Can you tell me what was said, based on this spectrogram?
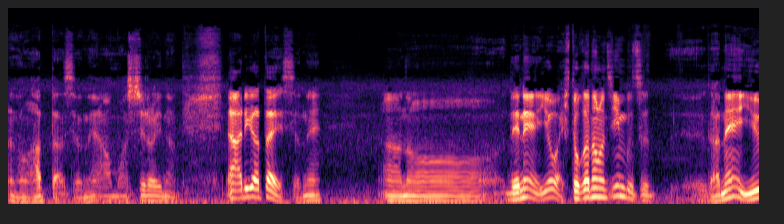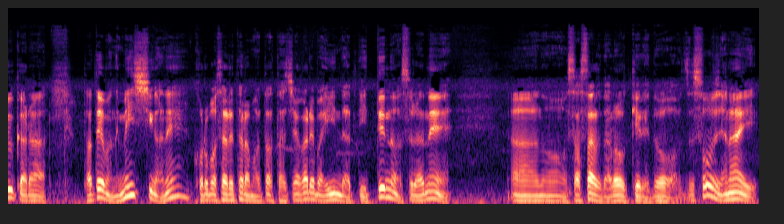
のがあったんですよね。あ面白いな。ありがたいですよね。あのでね要は人型の人物がね言うから例えばねメッシがね転ばされたらまた立ち上がればいいんだって言ってるのはそれはねあの刺さるだろうけれどそうじゃないいわ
